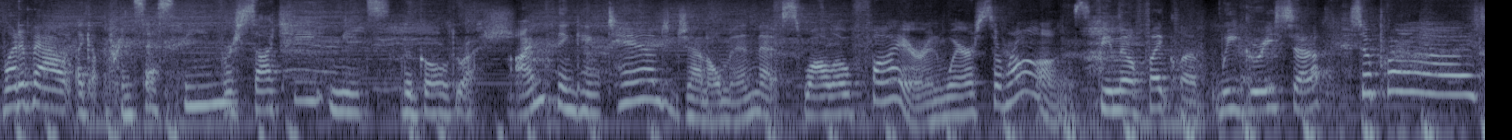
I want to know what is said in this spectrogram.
What about like a princess theme? Versace meets the gold rush. I'm thinking tanned gentlemen that swallow fire and wear sarongs. Female Fight Club. We grease up. Surprise!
